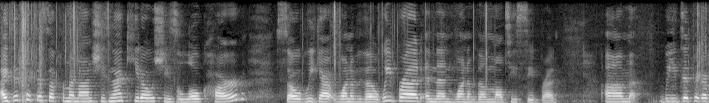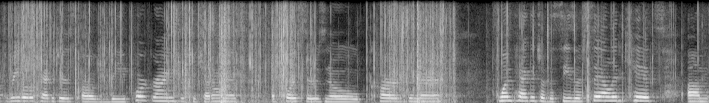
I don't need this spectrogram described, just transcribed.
I did pick this up for my mom. She's not keto, she's low carb. So we got one of the wheat bread and then one of the multi-seed bread. Um, we did pick up three little packages of the pork rinds, the chicharrones. Of course, there's no carbs in there. One package of the Caesar salad kits. Um,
